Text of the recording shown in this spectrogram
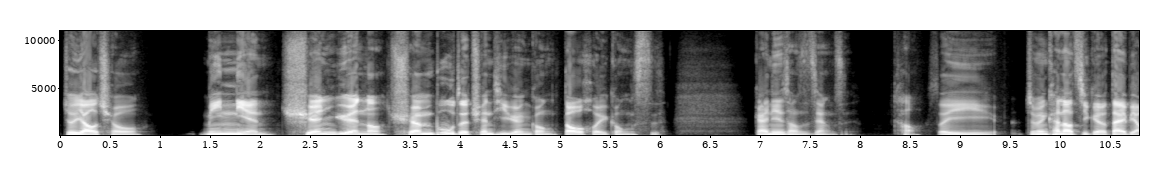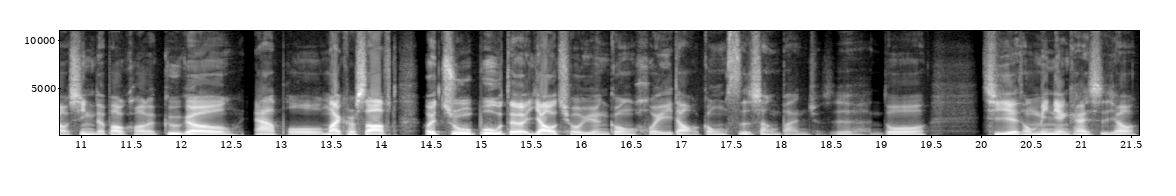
就要求明年全员哦，全部的全体员工都回公司。概念上是这样子。好，所以这边看到几个代表性的，包括了 Google、Apple、Microsoft，会逐步的要求员工回到公司上班。就是很多企业从明年开始要。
